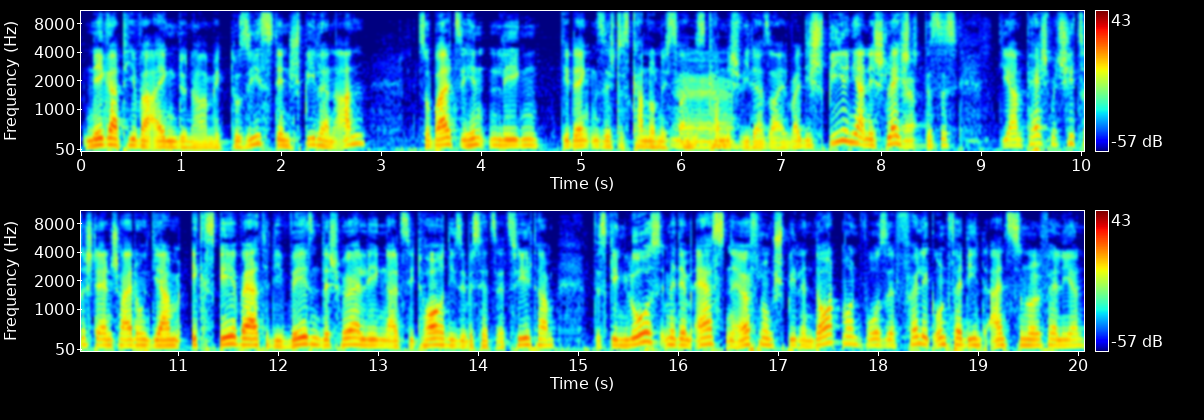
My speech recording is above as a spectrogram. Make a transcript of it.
negative Eigendynamik. Du siehst den Spielern an, sobald sie hinten liegen, die denken sich, das kann doch nicht sein, ja, das kann nicht wieder sein, weil die spielen ja nicht schlecht. Das ist, die haben Pech mit Schiedsrichterentscheidungen, die haben XG-Werte, die wesentlich höher liegen als die Tore, die sie bis jetzt erzielt haben. Das ging los mit dem ersten Eröffnungsspiel in Dortmund, wo sie völlig unverdient 1 zu 0 verlieren.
